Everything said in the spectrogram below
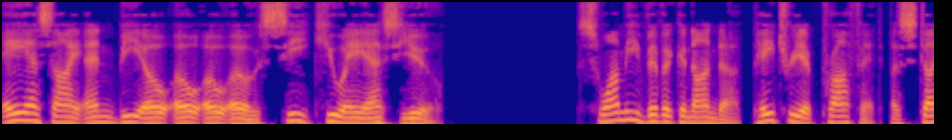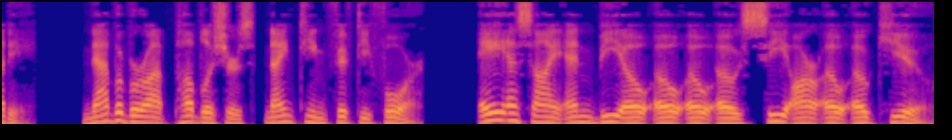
ASIN B0000CQASU. Swami Vivekananda, Patriot Prophet, A Study. Nababharat Publishers, 1954. ASIN B0000CROOQ.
